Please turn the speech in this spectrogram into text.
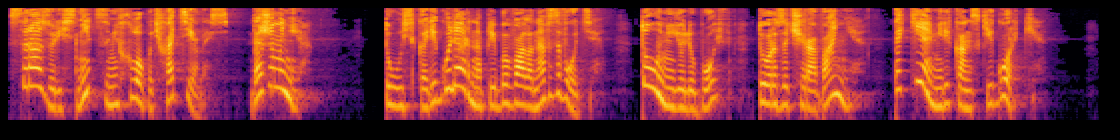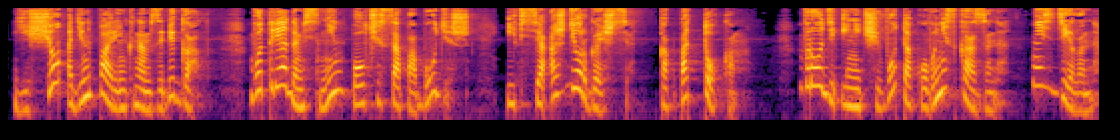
Сразу ресницами хлопать хотелось. Даже мне. Туська регулярно пребывала на взводе. То у нее любовь, то разочарование. Такие американские горки. Еще один парень к нам забегал. Вот рядом с ним полчаса побудешь, и вся аж дергаешься, как под током. Вроде и ничего такого не сказано, не сделано.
